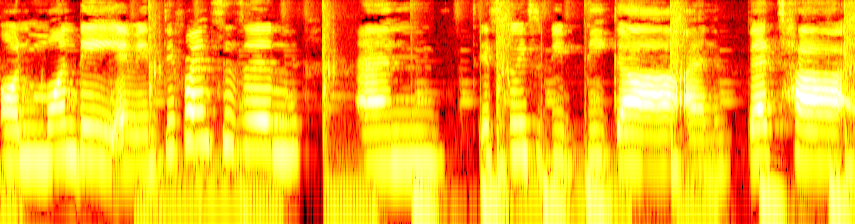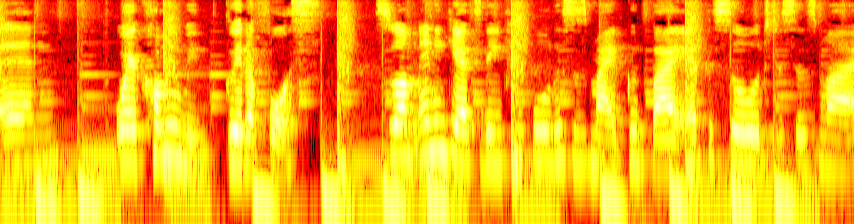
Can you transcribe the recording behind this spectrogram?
on Monday. I mean, different season, and it's going to be bigger and better and we're coming with greater force. So I'm ending here today, people. This is my goodbye episode. This is my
